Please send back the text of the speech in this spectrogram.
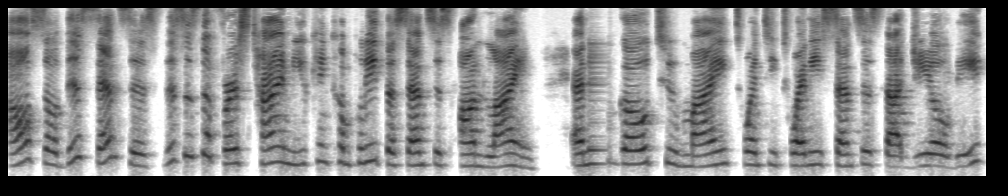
also this census, this is the first time you can complete the census online. And you go to my2020census.gov,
